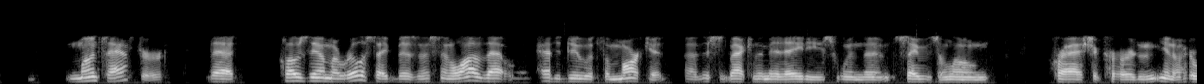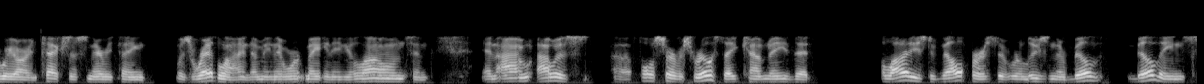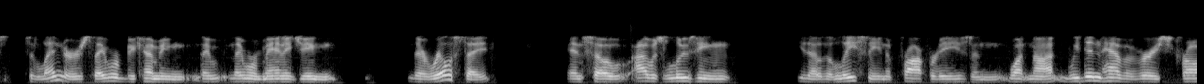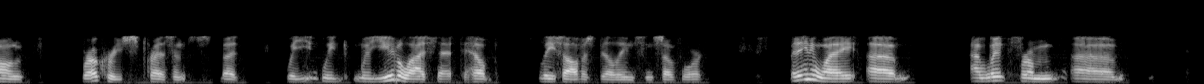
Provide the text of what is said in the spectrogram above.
months after that closed down my real estate business, and a lot of that had to do with the market. Uh, this is back in the mid 80s when the savings and loan crash occurred, and you know here we are in Texas, and everything was redlined. I mean, they weren't making any loans, and and I I was a full service real estate company that a lot of these developers that were losing their build, buildings to lenders, they were becoming they they were managing their real estate, and so I was losing, you know, the leasing of properties and whatnot. We didn't have a very strong brokerage presence, but we we we utilize that to help lease office buildings and so forth. But anyway, um, I went from uh,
